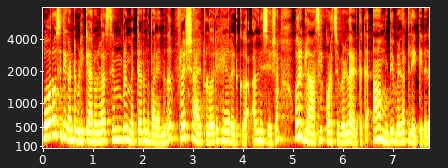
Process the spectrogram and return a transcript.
പോറോസിറ്റി കണ്ടുപിടിക്കാനുള്ള സിമ്പിൾ മെത്തേഡ് എന്ന് പറയുന്നത് ഫ്രഷ് ആയിട്ടുള്ള ഒരു ഹെയർ എടുക്കുക. അതിനുശേഷം ഒരു ഗ്ലാസ്സിൽ കുറച്ച് വെള്ളം എടുത്തിട്ട് ആ മുടി വെള്ളത്തിലേക്ക് ഇടുക.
